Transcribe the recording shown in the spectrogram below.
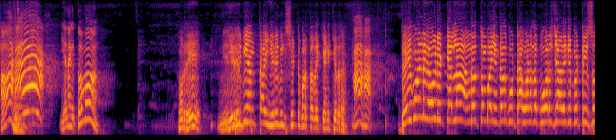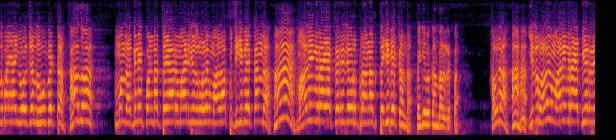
ಹಾ ಹಾ. ಏನಾಗಿತ್ತಮ್ಮ ನೋಡ್ರಿ ಇರ್ಬಿ ಅಂತ ಇರ್ಬಿಗೆ ಸಿಟ್ಟು ಬರ್ತದ ಕೆಣಕಿದ್ರ. ಹಾ ಹಾ. ದೈಗೊಂಡ ಗೌಡ ಇಟ್ಟೆಲ್ಲ ಅಂಗಲ್ ತುಂಬಾ ಇಂಗಲ್ ಗೂಟ ಹೊಡೆದ ಬೋರ್ ಜಾಳಿಗೆ ಬಿಟ್ಟು ಇಸದ ಮಯ ಏಳು ಜಲದ ಹೂ ಬಿಟ್ಟ. ಹೌದು. ಮುಂದ ಅಗ್ನಿ ಕೊಂಡ ತಯಾರು ಮಾಡಿದ್ರ ಒಳಗೆ ಮಾಲಾಪ ಜಿಗಿಬೇಕಂದ. ಹಾ. ಮಾಲಿಂಗರಾಯ ಕರಿದೇವ್ರ ಪ್ರಾಣ ತೆಗಿಬೇಕಂದ. ತೆಗಿಬೇಕಂದಲ್ರಿಪ್ಪ. ಹೌದಾ? ಇದ್ರೊಳಗೆ ಮಾಲಿಂಗರಾಯ ಬೀರದೆ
